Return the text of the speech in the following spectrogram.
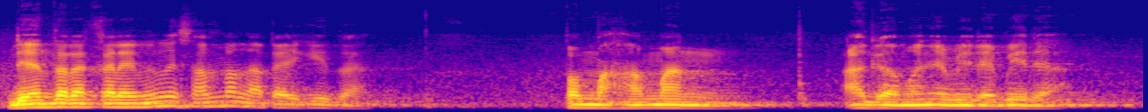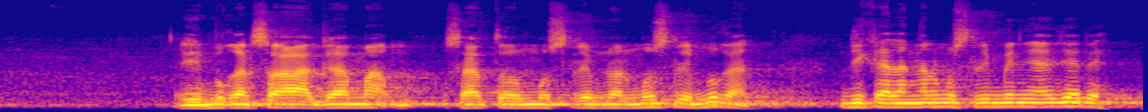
Di antara kalian ini sama nggak kayak kita? Pemahaman agamanya beda-beda. Ya, bukan soal agama satu muslim non muslim bukan. Di kalangan musliminnya aja deh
